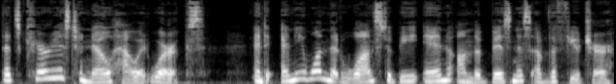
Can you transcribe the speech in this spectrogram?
that's curious to know how it works. And anyone that wants to be in on the business of the future.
